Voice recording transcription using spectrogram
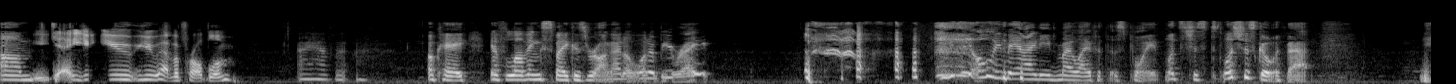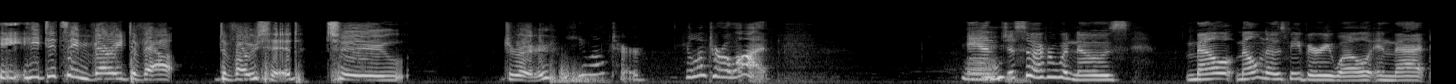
Um, Yeah, you you, you have a problem. I have a. Okay, if loving Spike is wrong, I don't want to be right. He's the only man I need in my life at this point. Let's just let's just go with that. He he did seem very devout, devoted to Drew. He loved her. He loved her a lot. And mm-hmm. just so everyone knows, Mel Mel knows me very well in that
